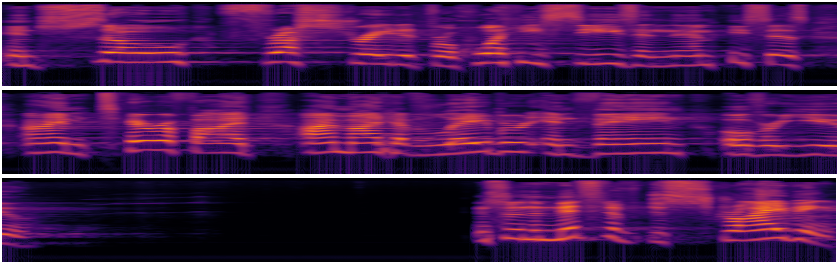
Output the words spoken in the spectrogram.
and so frustrated for what he sees in them, he says, I'm terrified I might have labored in vain over you. And so, in the midst of describing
